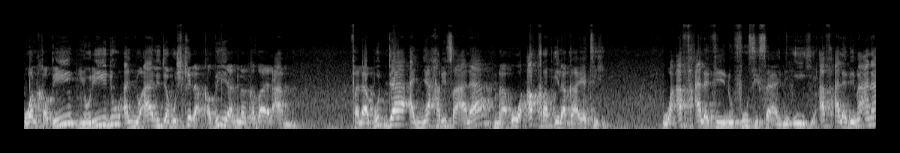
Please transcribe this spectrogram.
والخطيب يريد أن يعالج مشكلة قضية من القضايا العامة. فلا بد أن يحرص على ما هو أقرب إلى غايته وأفعل في نفوس سامعيه. أفعل بمعنى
